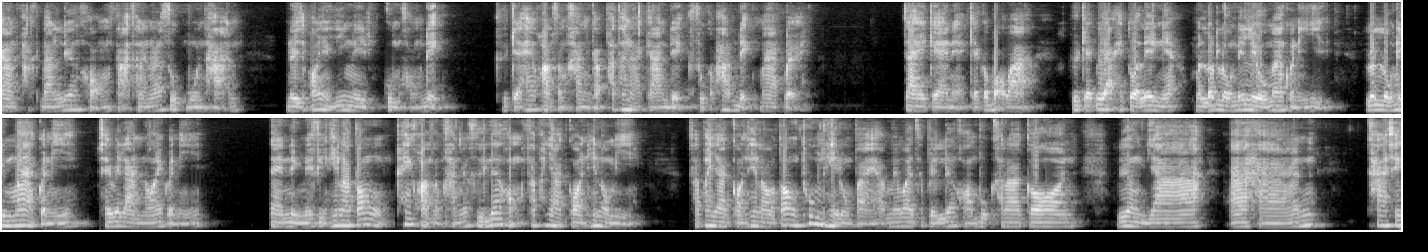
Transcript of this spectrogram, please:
การผลักดันเรื่องของสาธารณสุขมูลฐาน โดยเฉพาะอย่างยิ่งในกลุ่มของเด็ก คือแกให้ความสำคัญกับพัฒนาการเด็กสุขภาพเด็กมากเลย ใจแกเนี่ยแกก็บอกว่า คือแกก็อยากให้ตัวเลขเนี้ยมันลดลงได้เร็วมากกว่านี้อีก ลดลงได้มากกว่านี้ ใช้เวลาน้อยกว่านี้ แต่หนึ่งในสิ่งที่เราต้องให้ความสำคัญก็คือเรื่องของทรัพยากรที่เรามี ทรัพยากรที่เราต้องทุ่มเทลงไปครับ ไม่ว่าจะเป็นเรื่องของบุคลากร เรื่องยา อาหาร ค่าใช้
